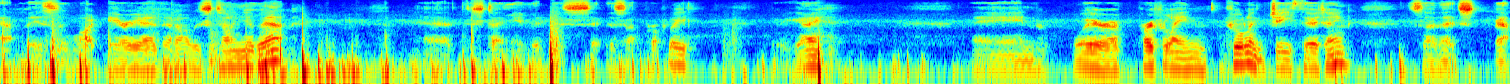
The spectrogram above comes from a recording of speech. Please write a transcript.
Now there's the white area that I was telling you about. Uh, just take me a bit to set this up properly. There we go we're a propylene coolant G13 so that's about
